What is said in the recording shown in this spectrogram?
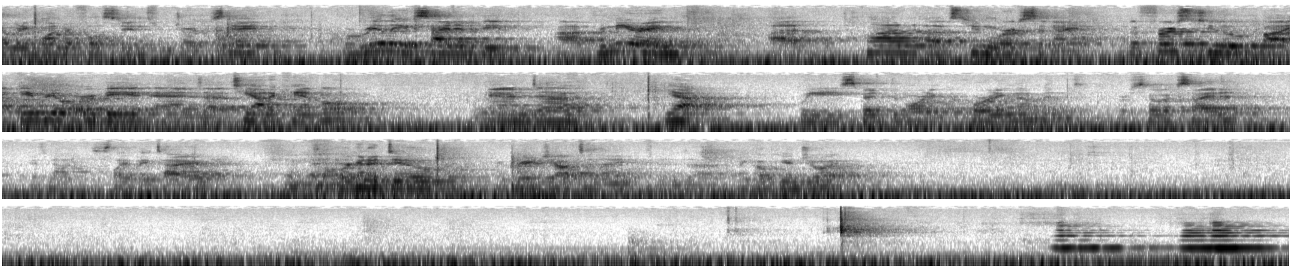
so many wonderful students from Georgia State. We're really excited to be uh, premiering a ton of student works tonight. The first two by Gabriel Irby and uh, Tiana Campbell. And uh, yeah, we spent the morning recording them and we're so excited, if not slightly tired. But we're going to do a great job tonight and uh, we hope you enjoy. Música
